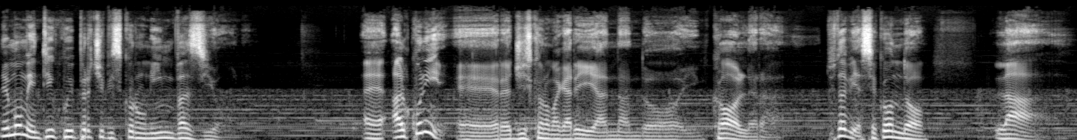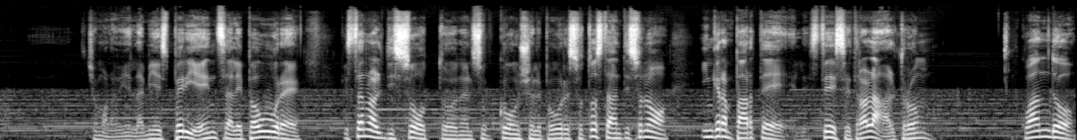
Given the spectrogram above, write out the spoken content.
nel momento in cui percepiscono un'invasione. Eh, alcuni eh, reagiscono magari andando in collera, tuttavia secondo la, diciamo, la, mia, la mia esperienza, le paure che stanno al di sotto nel subconscio, le paure sottostanti, sono in gran parte le stesse. Tra l'altro, quando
